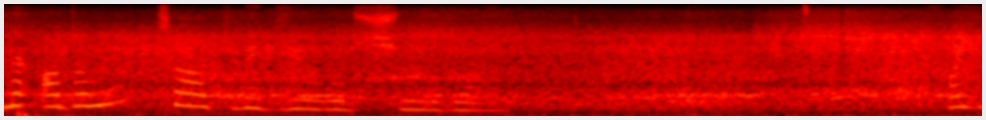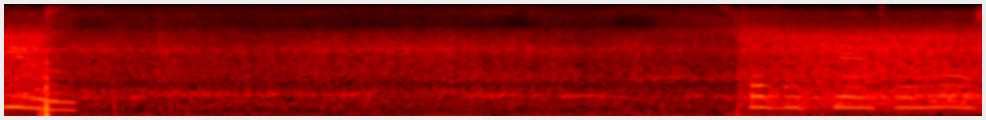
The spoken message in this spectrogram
Ne adamı takip ediyoruz şimdi ben? Hayır. Power plant olmaz.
